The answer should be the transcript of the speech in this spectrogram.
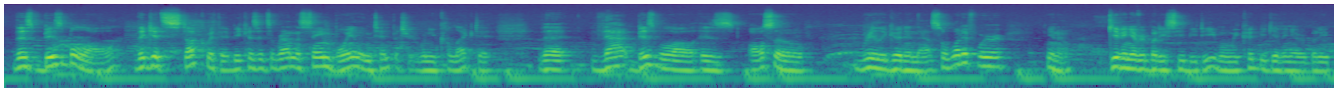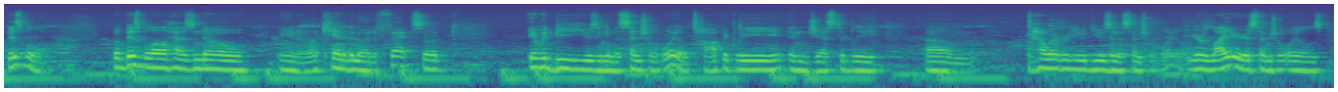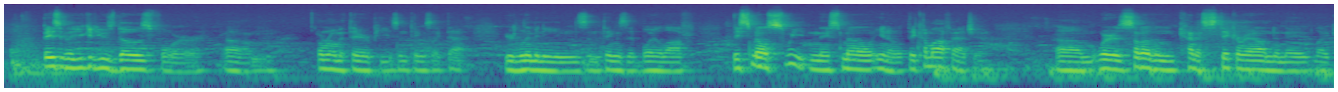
this bisbolol that gets stuck with it because it's around the same boiling temperature when you collect it, that that bisbolol is also really good in that. So what if we're, you know, giving everybody CBD when we could be giving everybody bisbolol? But bisbolol has no, you know, cannabinoid effect, so it, would be using an essential oil topically, ingestibly, um, however you would use an essential oil. Your lighter essential oils, basically, you could use those for um, aromatherapies and things like that. Your limonene and things that boil off, they smell sweet and they smell, you know, they come off at you. Um, whereas some of them kind of stick around and they like,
